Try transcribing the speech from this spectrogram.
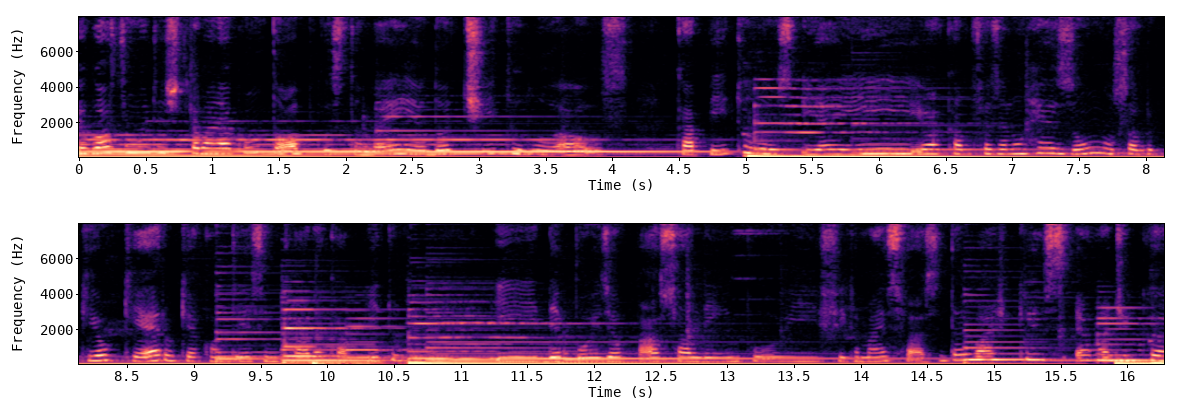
Eu gosto muito de trabalhar com tópicos também. Eu dou título aos capítulos e aí eu acabo fazendo um resumo sobre o que eu quero que aconteça em cada capítulo e depois eu passo a limpo e fica mais fácil. Então eu acho que é uma dica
